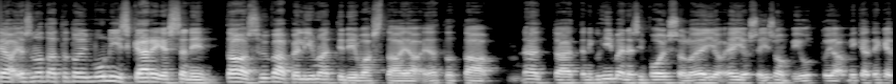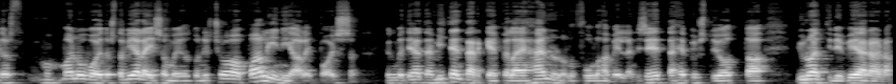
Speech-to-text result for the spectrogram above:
ja, ja sanotaan, että toi Munis kärjessä, niin taas hyvä peli Unitedin vastaan, ja, ja tota, näyttää, että niin Himenesin poissaolo ei ole, ei ole se isompi juttu, ja mikä tekee tuosta Manu Voitosta vielä isomman jutun, niin Joao Palinia oli poissa. Ja kun me tiedetään, miten tärkeä pelaaja hän on ollut Fulhamille, niin se, että he pystyvät ottaa Unitedin vieraana 1-2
